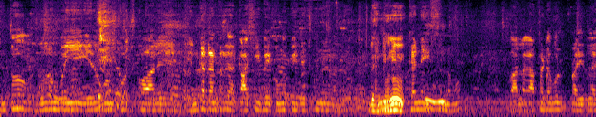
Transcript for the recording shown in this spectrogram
ఎంతో దూరం పోయి ఏదో కొనుక్కోచుకోవాలి వెనకటంటారు కదా కాశీ పోయి కొంగపి తెచ్చుకునే మేము ఇక్కడనే ఇస్తున్నాము. వాళ్ళకి అఫోర్డబుల్ ప్రైస్లో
